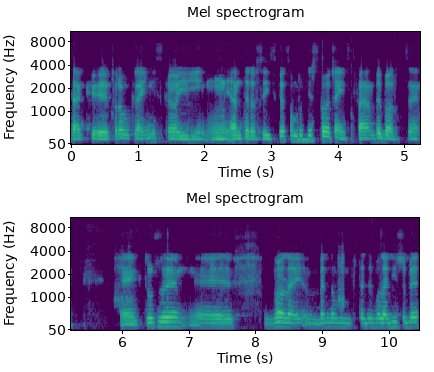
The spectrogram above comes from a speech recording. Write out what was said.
tak e, proukraińsko i mm, antyrosyjsko są również społeczeństwa, wyborcy, e, którzy wolę, będą wtedy woleli, żeby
